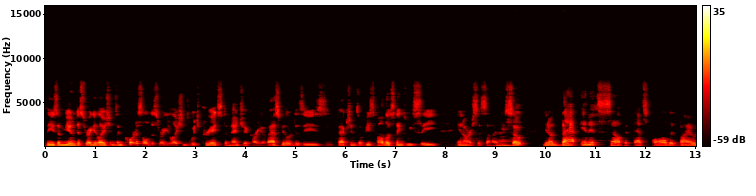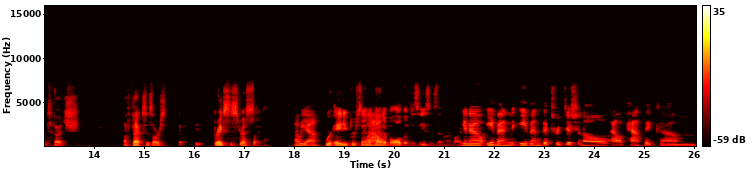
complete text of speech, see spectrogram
these immune dysregulations and cortisol dysregulations, which creates dementia, cardiovascular disease, infections, obesity, all those things we see in our society. Right. So you know, that in itself, if that's all that BioTouch affects is our it breaks the stress cycle. Oh yeah. We're 80% Wow. ahead of all the diseases in our life. You know, even even the traditional allopathic um,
